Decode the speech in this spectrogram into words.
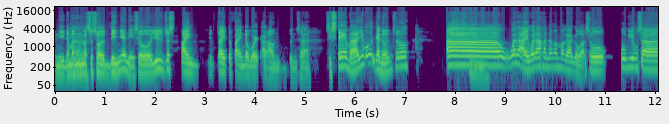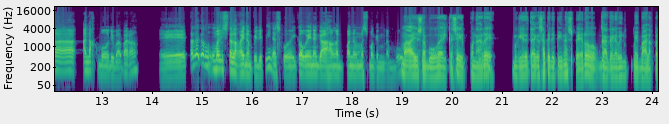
Hindi naman Ah. masosolve din 'yan eh. So you'll just find you try to find a work around dun sa sistema, yung mga ganun. So ah wala eh, wala ka na nga magagawa. So kung yung sa anak mo, 'di ba? Parang eh, talagang umalis na lang kayo ng Pilipinas kung ikaw ay naghahangad pa ng mas magandang buhay. Maayos na buhay. Kasi, punari, mag-retire ka sa Pilipinas, pero gagalawin, may balak pa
